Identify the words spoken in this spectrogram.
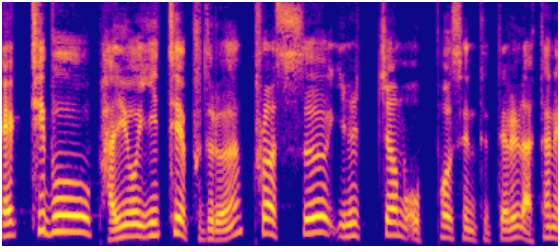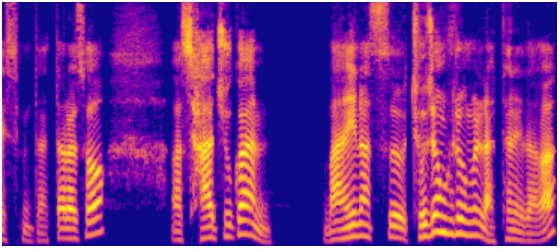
액티브 바이오 ETF들은 플러스 1.5%대를 나타냈습니다. 따라서 4주간 마이너스 조정 흐름을 나타내다가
